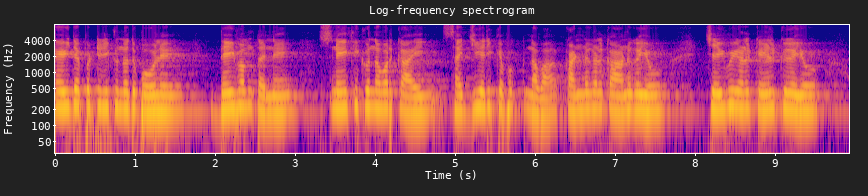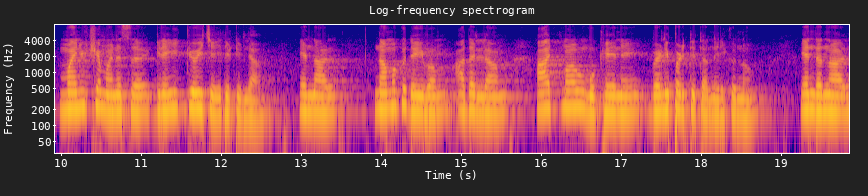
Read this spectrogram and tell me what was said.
എഴുതപ്പെട്ടിരിക്കുന്നത് പോലെ ദൈവം തന്നെ സ്നേഹിക്കുന്നവർക്കായി സജ്ജീകരിക്കുന്നവ കണ്ണുകൾ കാണുകയോ ചെവികൾ കേൾക്കുകയോ മനുഷ്യ മനസ്സ് ഗ്രഹിക്കുകയോ ചെയ്തിട്ടില്ല. എന്നാൽ നമുക്ക് ദൈവം അതെല്ലാം ആത്മാവ് മുഖേന വെളിപ്പെടുത്തി തന്നിരിക്കുന്നു. എന്തെന്നാൽ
